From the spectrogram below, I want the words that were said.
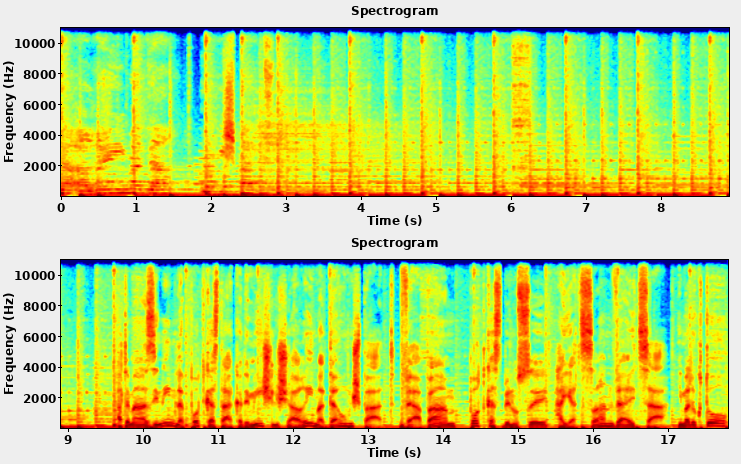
שערי מדע ומשפט. אתם מאזינים לפודקאסט האקדמי של שערי מדע ומשפט, והפעם פודקאסט בנושא היצרן והעצה, עם הדוקטור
